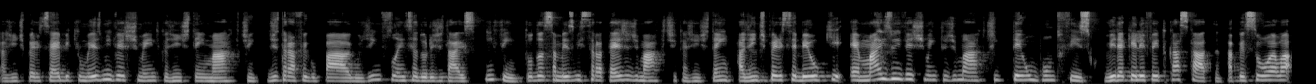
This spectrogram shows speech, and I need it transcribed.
A gente percebe que o mesmo investimento que a gente tem em marketing, de tráfego pago, de influenciadores digitais, enfim, toda essa mesma estratégia de marketing que a gente tem, a gente percebeu que é mais um investimento de marketing ter um ponto físico, vira aquele efeito cascata cascata. A pessoa, ela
